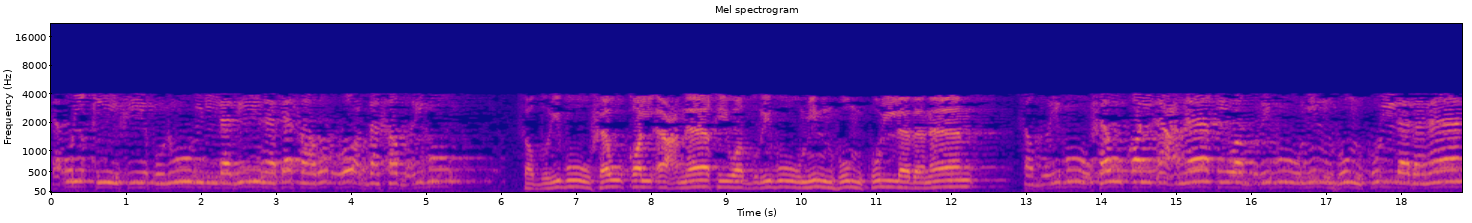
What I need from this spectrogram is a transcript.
سألقي في قلوب الذين كفروا الرعب فاضربوا. فاضربوا فوق الأعناق واضربوا منهم كل بنان. فاضربوا فوق الأعناق واضربوا منهم كل بنان.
